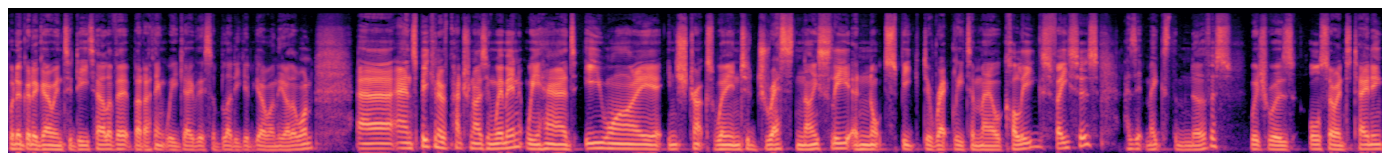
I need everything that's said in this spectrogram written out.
We're not going to go into detail of it, but I think we gave this a bloody good go on the other one. Uh, and speaking of patronizing women, we had EY instructs women to dress nicely and not speak directly to male colleagues' faces as it makes them nervous, which was also entertaining,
